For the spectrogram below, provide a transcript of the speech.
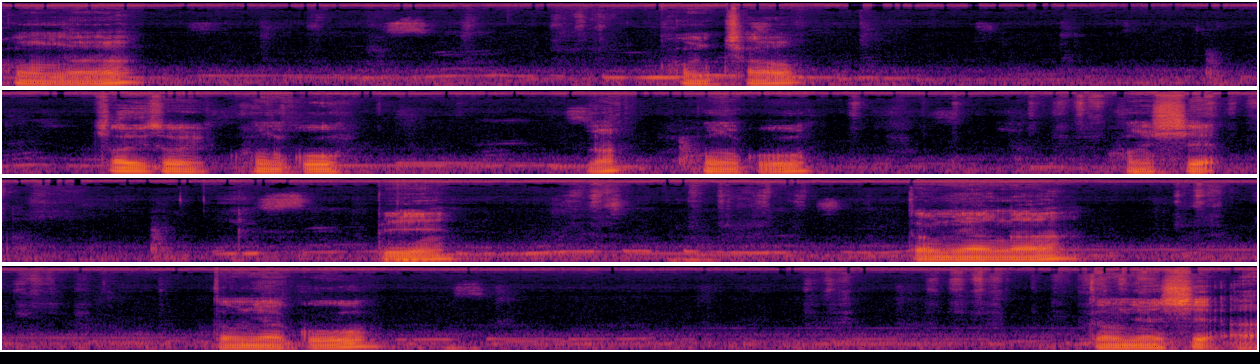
ခွန်ငါခွန်ချော sorry sorry ခွန်ကိုနော်ခွန်ကိုခွန်ရှစ်ပြီးရင်တုံညာငါတုံညာကိုတုံညာရှစ်အာ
